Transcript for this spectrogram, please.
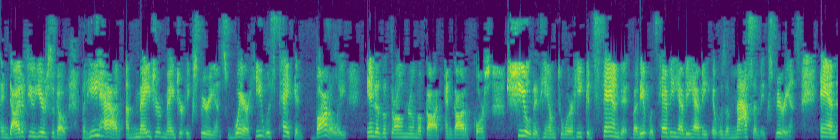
and died a few years ago, but he had a major, major experience where he was taken bodily into the throne room of God. And God, of course, shielded him to where he could stand it, but it was heavy, heavy, heavy. It was a massive experience and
